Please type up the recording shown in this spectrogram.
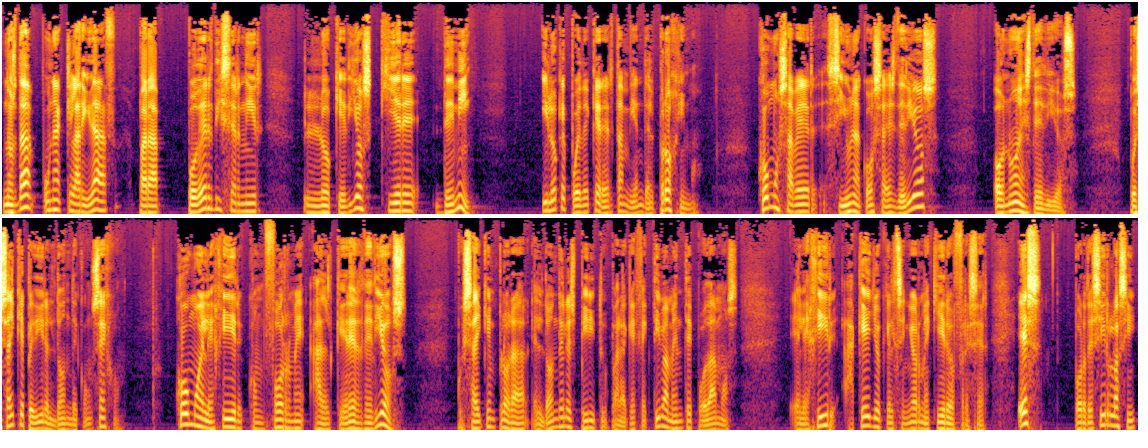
Nos da una claridad para poder discernir lo que Dios quiere de mí y lo que puede querer también del prójimo. ¿Cómo saber si una cosa es de Dios o no es de Dios? Pues hay que pedir el don de consejo. ¿Cómo elegir conforme al querer de Dios? Pues hay que implorar el don del Espíritu para que efectivamente podamos elegir aquello que el Señor me quiere ofrecer. Es, por decirlo así,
